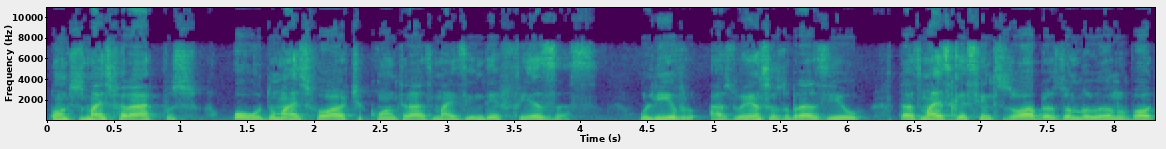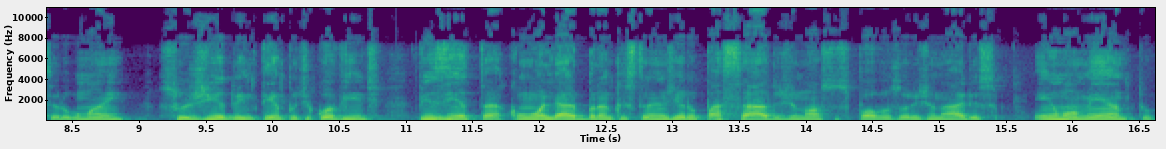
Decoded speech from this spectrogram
contra os mais fracos ou do mais forte contra as mais indefesas. O livro As Doenças do Brasil, das mais recentes obras do angolano Walter Ugumãe, surgido em tempos de Covid, visita com um olhar branco estrangeiro o passado de nossos povos originários em um momento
